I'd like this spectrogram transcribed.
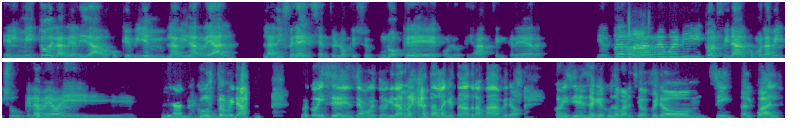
el mito de la realidad o que vi en la vida real la diferencia entre lo que uno cree o lo que hacen creer. Y el perro Ajá. era re buenito al final, como la Michu que la veo ahí. Justo, mirá, fue coincidencia, porque tuve que ir a rescatar la que estaba atrapada, pero coincidencia que justo apareció. Pero mm, sí, tal cual.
